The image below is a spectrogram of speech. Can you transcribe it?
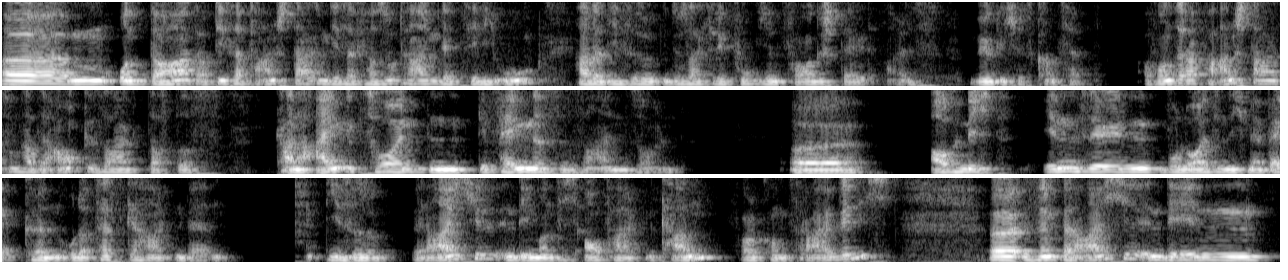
Ähm, und dort auf dieser Veranstaltung, dieser Klausurtagung der CDU, hat er diese, wie du sagst, Refugien vorgestellt als mögliches Konzept. Auf unserer Veranstaltung hat er auch gesagt, dass das keine eingezäunten Gefängnisse sein sollen. Äh, auch nicht Inseln, wo Leute nicht mehr weg können oder festgehalten werden. Diese Bereiche, in denen man sich aufhalten kann, vollkommen freiwillig, äh, sind Bereiche, in denen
